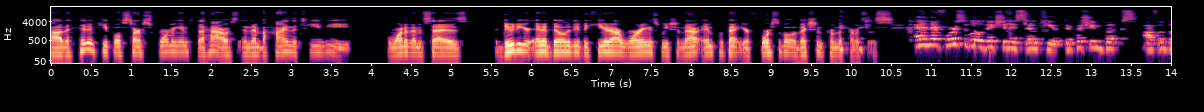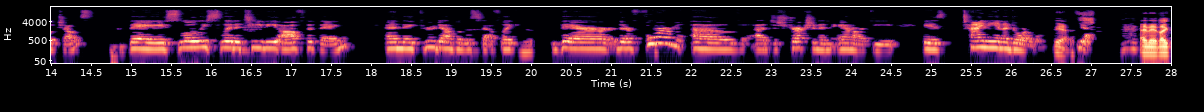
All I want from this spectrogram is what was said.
uh, the hidden people start swarming into the house, and then behind the TV, one of them says, Due to your inability to heed our warnings, we should now implement your forcible eviction from the premises. And their forcible eviction is so cute. They're pushing books off of bookshelves. They slowly slid a TV off the thing, and they threw down all the stuff. Like their their form of uh, destruction and anarchy is tiny and adorable. Yes. Yeah. And they like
